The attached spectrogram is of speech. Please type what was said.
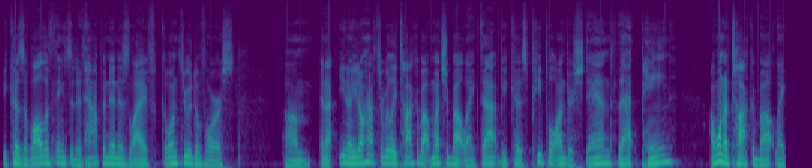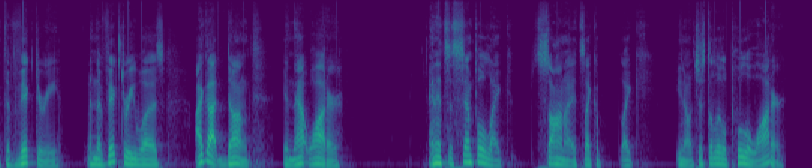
because of all the things that had happened in his life, going through a divorce. Um, and I, you know, you don't have to really talk about much about like that because people understand that pain. I want to talk about like the victory and the victory was I got dunked in that water. And it's a simple like sauna. It's like a like, you know, just a little pool of water.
